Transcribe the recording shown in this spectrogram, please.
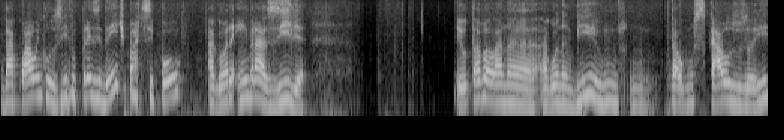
da qual, inclusive, o presidente participou agora em Brasília. Eu estava lá na Aguanambi, um, um, tá, alguns causos aí.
